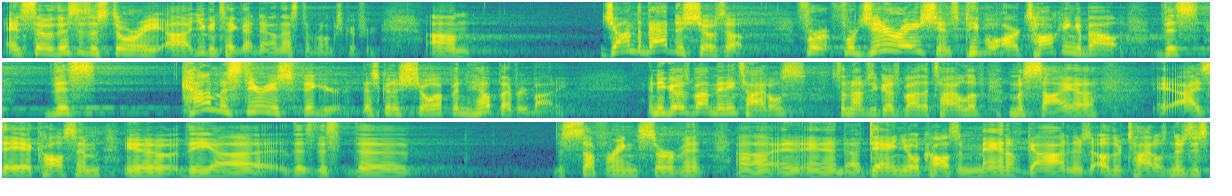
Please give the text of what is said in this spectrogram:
And so this is a story, uh, you can take that down, that's the wrong scripture. Um, John the Baptist shows up. For, for generations, people are talking about this, this kind of mysterious figure that's going to show up and help everybody. And he goes by many titles. Sometimes he goes by the title of Messiah. Isaiah calls him, you know, the, uh, this, this, the the suffering servant, uh, and, and uh, Daniel calls him man of God, and there's other titles. And there's this,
